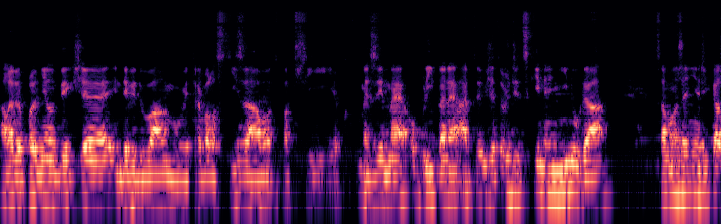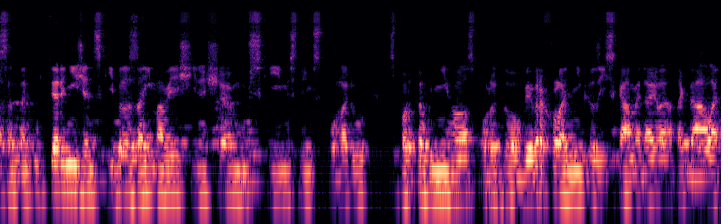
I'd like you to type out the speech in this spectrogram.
Ale doplnil bych, že individuální vytrvalostní závod patří jako mezi mé oblíbené a že to vždycky není nuda, Samozřejmě říkal jsem, ten úterní ženský byl zajímavější než mužský, myslím z pohledu sportovního, z pohledu toho vyvrcholení, kdo získá medaile a tak dále.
